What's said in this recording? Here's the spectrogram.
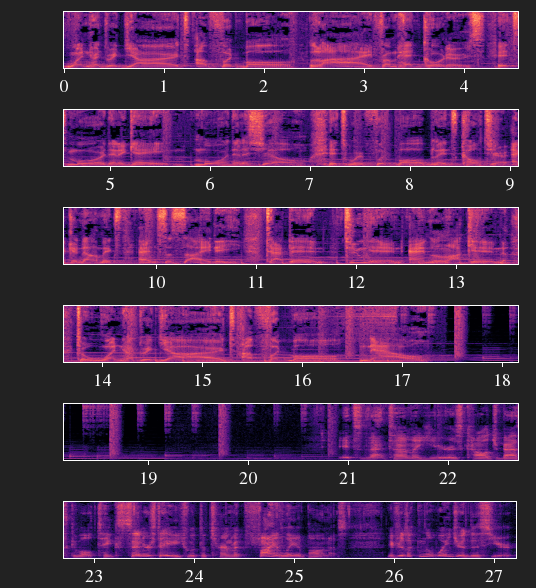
100 yards of football. Live from headquarters. It's more than a game, more than a show. It's where football blends culture, economics, and society. Tap in, tune in, and lock in to 100 yards of football now. It's that time of year as college basketball takes center stage with the tournament finally upon us. If you're looking to wager this year,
